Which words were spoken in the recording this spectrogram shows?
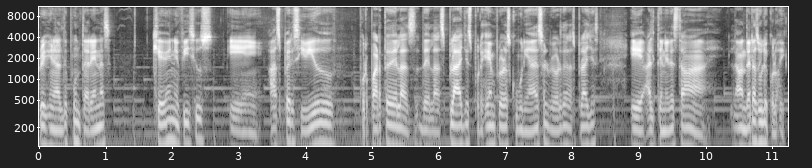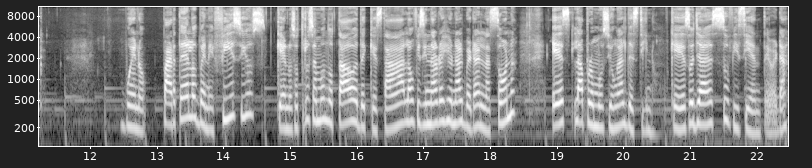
regional de Punta Arenas, ¿qué beneficios eh, has percibido por parte de las, de las playas, por ejemplo, las comunidades alrededor de las playas, al tener esta, la bandera azul ecológica? Bueno, parte de los beneficios que nosotros hemos notado desde que está la oficina regional, ¿verdad? En la zona, es la promoción al destino, que eso ya es suficiente, ¿verdad?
